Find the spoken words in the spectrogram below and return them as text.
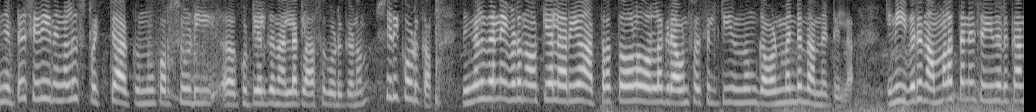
കഴിഞ്ഞിട്ട് ശരി നിങ്ങൾ സ്ട്രിക്റ്റ് ആക്കുന്നു. കുറച്ചുകൂടി കുട്ടികൾക്ക് നല്ല ക്ലാസ് കൊടുക്കണം. ശരി കൊടുക്കാം. നിങ്ങൾ തന്നെ ഇവിടെ നോക്കിയാൽ അറിയാം അത്രത്തോളം ഉള്ള ഗ്രൗണ്ട് ഫെസിലിറ്റി ഒന്നും ഗവൺമെന്റും തന്നിട്ടില്ല. ഇനി ഇവർ നമ്മളെ തന്നെ ചെയ്തെടുക്കാൻ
